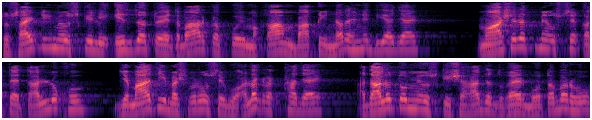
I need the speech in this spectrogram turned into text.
سوسائٹی میں اس کے لیے عزت و اعتبار کا کوئی مقام باقی نہ رہنے دیا جائے۔ معاشرت میں اس سے قطع تعلق ہو، جماعتی مشوروں سے وہ الگ رکھا جائے۔ عدالتوں میں اس کی شہادت غیر معتبر ہو۔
